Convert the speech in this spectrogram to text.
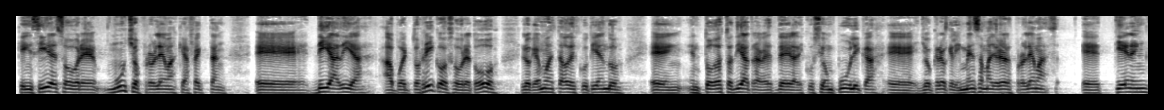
que incide sobre muchos problemas que afectan eh, día a día a Puerto Rico, sobre todo lo que hemos estado discutiendo en, en todos estos días a través de la discusión pública. Eh, yo creo que la inmensa mayoría de los problemas eh, tienen,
